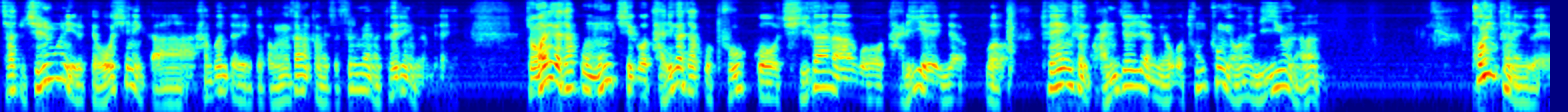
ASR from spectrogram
자주 질문이 이렇게 오시니까 한 번 더 이렇게 동영상을 통해서 설명을 드리는 겁니다. 종아리가 자꾸 뭉치고 다리가 자꾸 붓고 쥐가 나고 다리에 이제 뭐 퇴행성 관절염이 오고 통풍이 오는 이유는 포인트는 이거예요.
